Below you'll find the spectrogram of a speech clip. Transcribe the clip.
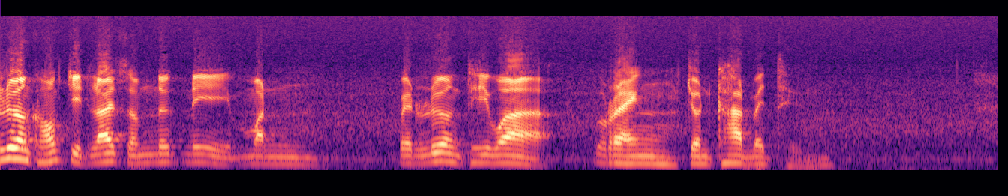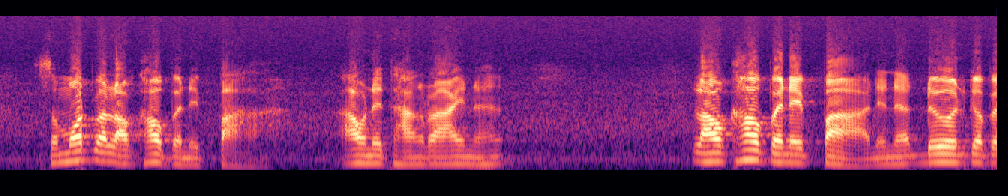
เรื่องของจิตไร้สำนึกนี่มันเป็นเรื่องที่ว่าแรงจนคาดไม่ถึง สมมติว่าเราเข้าไปในป่า เอาในทางร้ายนะฮะเราเข้าไปในป่าเนี่ยนะเดินกันไป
